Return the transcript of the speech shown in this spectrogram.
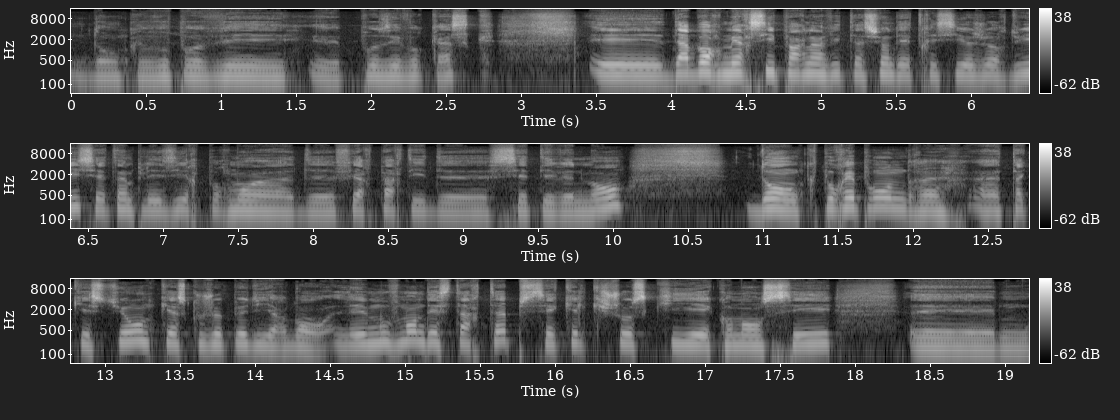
Donc, vous pouvez euh, poser vos casques. Et d'abord, merci par l'invitation d'être ici aujourd'hui. C'est un plaisir pour moi de faire partie de cet événement. Donc, pour répondre à ta question, qu'est-ce que je peux dire? Bon, le mouvement des startups, c'est quelque chose qui est commencé euh,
